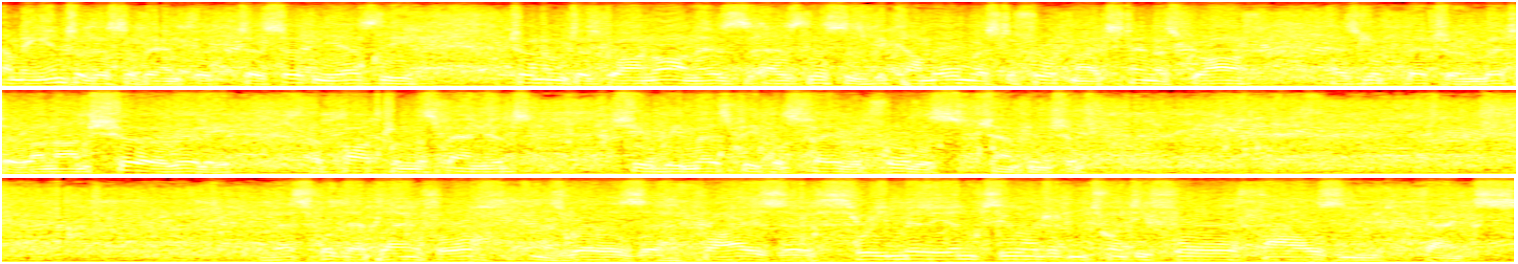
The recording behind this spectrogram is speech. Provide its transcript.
coming into this event, but uh, certainly as the tournament has gone on, as, as this has become almost a fortnight's tennis, Graf has looked better and better, and I'm sure, really, apart from the Spaniards, she'll be most people's favourite for this championship. That's what they're playing for, as well as a prize of 3,224,000 francs,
